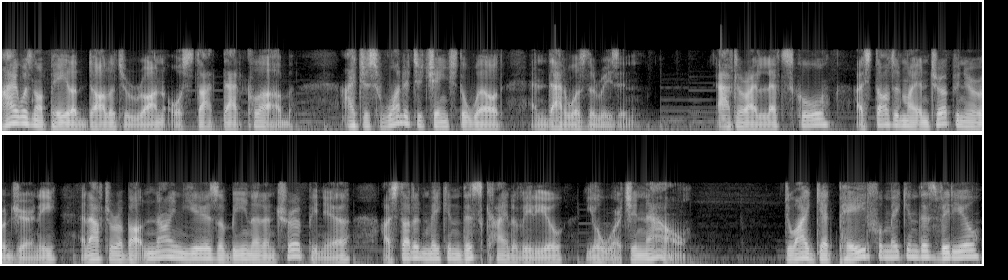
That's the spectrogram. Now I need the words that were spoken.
I was not paid a dollar to run or start that club. I just wanted to change the world and that was the reason. After I left school, I started my entrepreneurial journey and after about 9 years of being an entrepreneur, I started making this kind of video you're watching now. Do I get paid for making this video?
